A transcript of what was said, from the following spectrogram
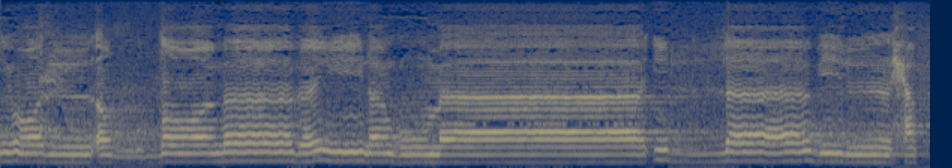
والأرض وما بينهما إلا بالحق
